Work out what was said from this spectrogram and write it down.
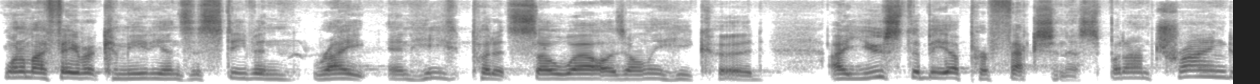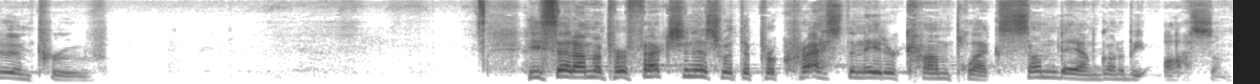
One of my favorite comedians is Steven Wright, and he put it so well as only he could. I used to be a perfectionist, but I'm trying to improve. He said, I'm a perfectionist with a procrastinator complex. Someday I'm going to be awesome.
